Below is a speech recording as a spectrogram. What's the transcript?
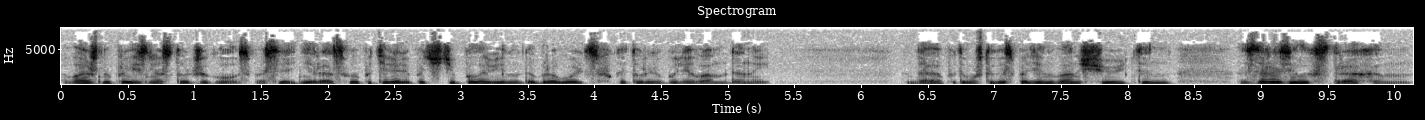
важно произнес тот же голос. Последний раз вы потеряли почти половину добровольцев, которые были вам даны. Да, потому что господин Ван Щуйтен заразил их страхом.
